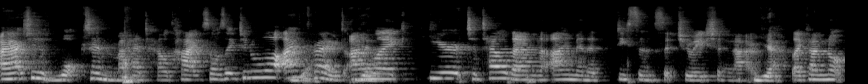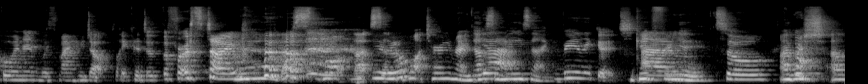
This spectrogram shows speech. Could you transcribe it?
I actually just walked in, my head held high, so I was like, do you know what? I'm Yeah. proud. I'm Yeah. like here to tell them that I'm in a decent situation now. Yeah. Like I'm not going in with my hood up like I did the first time. Yeah, that's what that's You a, know? what a turnaround. That's Yeah. amazing. really good. Good for Um, you. So I yeah, wish I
